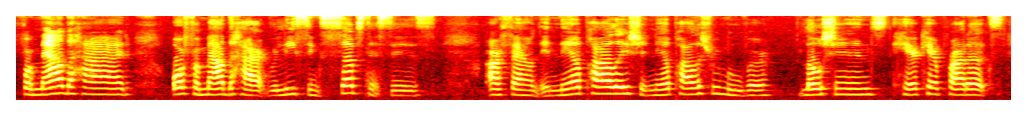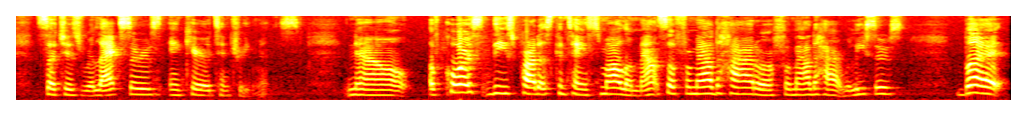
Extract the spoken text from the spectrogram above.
Formaldehyde or formaldehyde releasing substances are found in nail polish and nail polish remover, lotions, hair care products such as relaxers and keratin treatments. Now, of course, these products contain small amounts of formaldehyde or formaldehyde releasers, but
